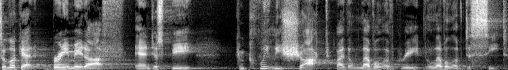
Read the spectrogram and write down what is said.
to look at Bernie Madoff and just be completely shocked by the level of greed, the level of deceit,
